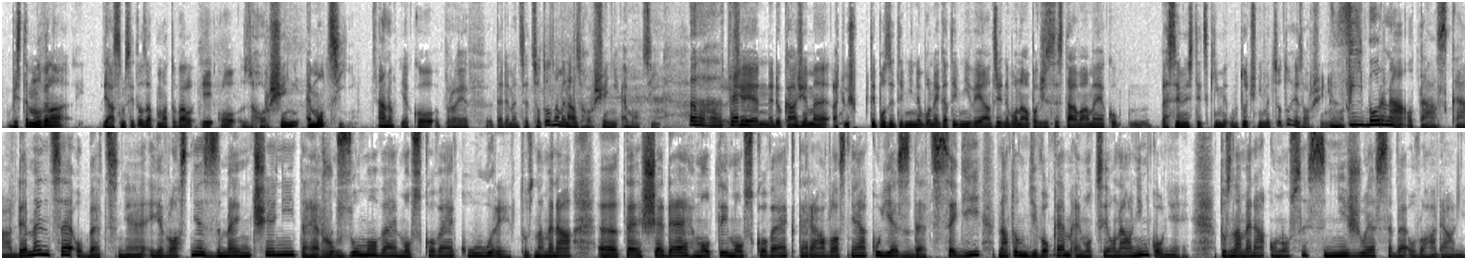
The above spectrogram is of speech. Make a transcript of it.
vy jste mluvila, já jsem si to zapamatoval, i o zhoršení emocí. Ano. Jako projev té demence. Co to znamená zhoršení emocí? Uh, ten... Že je nedokážeme, ať už ty pozitivní nebo negativní vyjádřit, nebo naopak, že se stáváme jako pesimistickými, útočnými. Co to je zhoršení? Výborná otázka. Demence obecně je vlastně zmenšení té rozumové mozkové kůry. To znamená eh, té šedé hmoty mozkové, která vlastně jako jezdec sedí na tom divokém emocionálním koni. To znamená, ono se snižuje sebeovládání.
